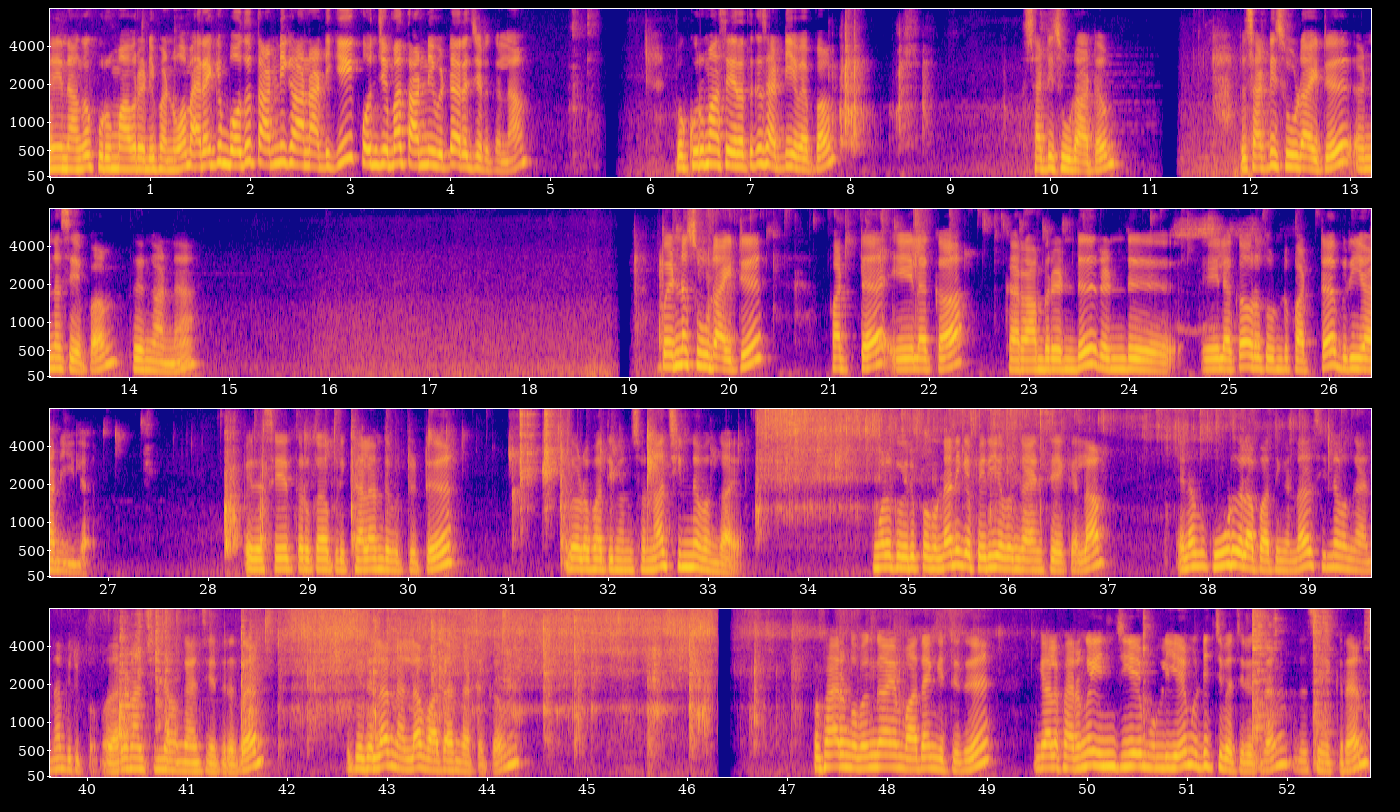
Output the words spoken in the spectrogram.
இனி நாங்கள் குருமாவை ரெடி பண்ணுவோம். அரைக்கும் போது தண்ணி காணாட்டிக்கு கொஞ்சமாக தண்ணி விட்டு அரைச்சி எடுக்கலாம். இப்போ குருமா செய்கிறதுக்கு சட்டியை வைப்போம். சட்டி சூடாட்டும். இப்போ சட்டி சூடாயிட்டு எண்ணெய் சேர்ப்போம். தேங்காய் எண்ணெய். இப்போ எண்ணெய் சூடாயிட்டு பட்டை ஏலக்காய் கராம்பு ரெண்டு ரெண்டு ஏலக்காய் ஒரு துண்டு பட்டை பிரியாணியில். இப்போ இதை சேர்த்துருக்கா அப்படி கலந்து விட்டுட்டு இதோட பார்த்தீங்கன்னு சொன்னால் சின்ன வெங்காயம். உங்களுக்கு விருப்பம் நீங்கள் பெரிய வெங்காயம் சேர்க்கலாம். எனக்கு கூடுதலாக பார்த்தீங்கன்னா சின்ன வெங்காயம் தான் விருப்பம். அதாவது நான் சின்ன வெங்காயம் சேர்த்துருக்கேன். இப்போ இதெல்லாம் நல்லா வதங்கட்டுக்கும் இப்போ பாருங்கள் வெங்காயம் வதங்கிட்டுது. இங்கே பாருங்க இஞ்சியே முள்ளியே இடித்து வச்சுருக்கிறேன். அதை சேர்க்குறேன்.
